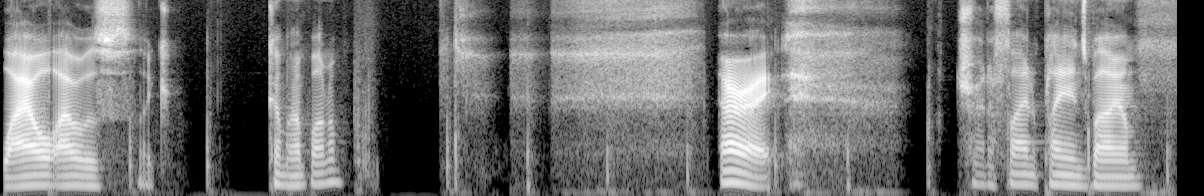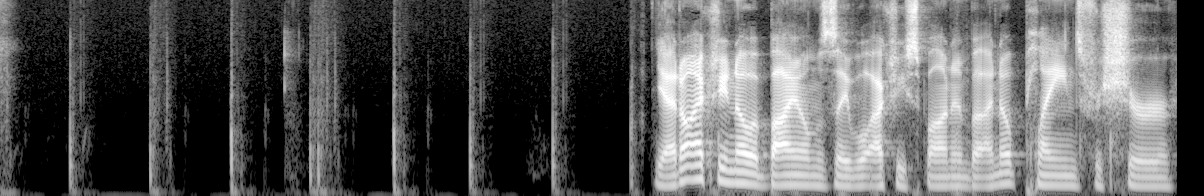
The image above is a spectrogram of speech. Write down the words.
while I was like coming up on them. All right. Try to find plains biome. Yeah, I don't actually know what biomes they will actually spawn in, but I know plains for sure.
